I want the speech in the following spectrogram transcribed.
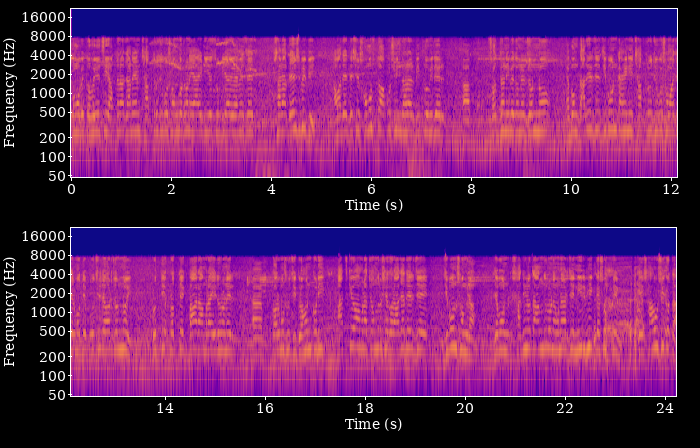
সমবেত হয়েছি। আপনারা জানেন, ছাত্র যুব সংগঠন এআইডিএস ওডিআই এমএসএস সারা দেশব্যাপী আমাদের দেশের সমস্ত আপসীন ধারার বিপ্লবীদের শ্রদ্ধা নিবেদনের জন্য এবং তাদের যে জীবন কাহিনী ছাত্র যুব সমাজের মধ্যে পৌঁছে দেওয়ার জন্যই প্রত্যেক প্রত্যেকবার আমরা এই ধরনের কর্মসূচি গ্রহণ করি। আজকেও আমরা চন্দ্রশেখর আজাদের যে জীবন সংগ্রাম যেমন স্বাধীনতা আন্দোলনে ওনার যে নির্ভীক দেশপ্রেম যে সাহসিকতা,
